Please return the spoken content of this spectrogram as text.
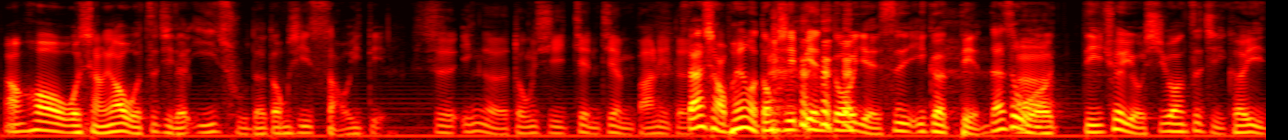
然后我想要我自己的衣橱的东西少一点，是婴儿东西渐渐把你的，但小朋友东西变多也是一个点，但是我 的确有希望自己可以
